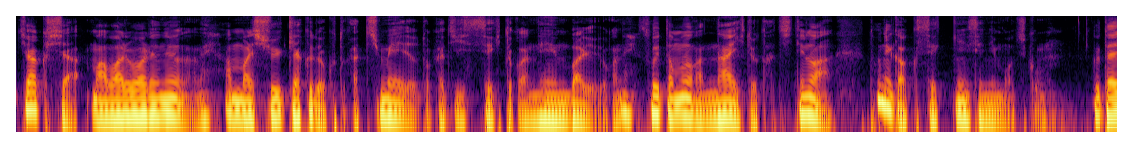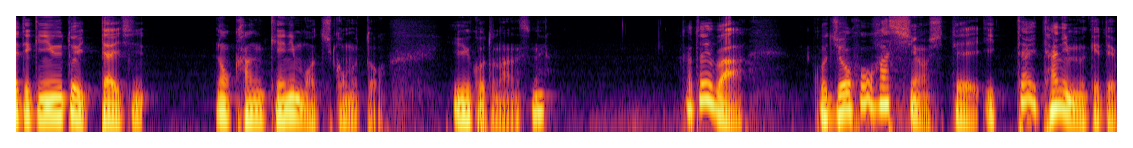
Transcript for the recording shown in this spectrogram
弱者、まあ我々のようなね、あんまり集客力とか知名度とか実績とかネームバリューとかね、そういったものがない人たちっていうのは、とにかく接近戦に持ち込む。具体的に言うと1対1の関係に持ち込むということなんですね。例えば、こう情報発信をして、一対他に向けて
